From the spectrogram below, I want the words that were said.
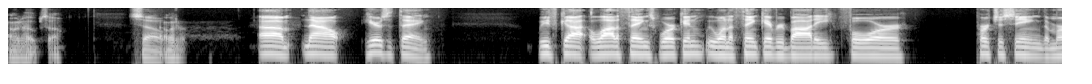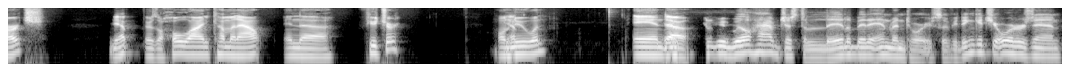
I would hope so. So um, now, here's the thing. We've got a lot of things working. We want to thank everybody for purchasing the merch. Yep. There's a whole line coming out in the future, a Yep. new one. And And, uh, and we will have just a little bit of inventory. So if you didn't get your orders in,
